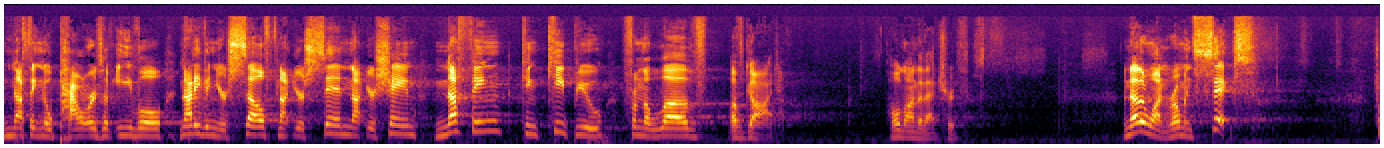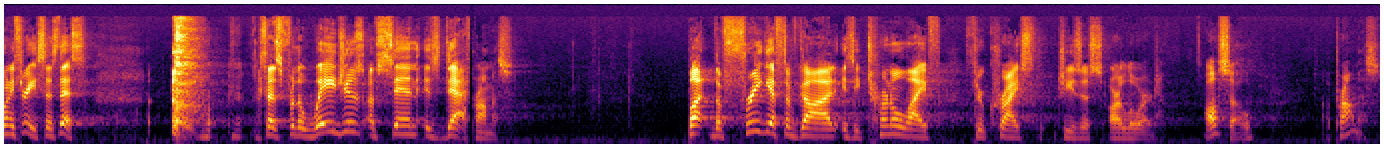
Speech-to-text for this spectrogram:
nothing, no powers of evil, not even yourself, not your sin, not your shame. Nothing can keep you from the love of God. Hold on to that truth. Another one, Romans 6 23 says this says, For the wages of sin is death. Promise. But the free gift of God is eternal life through Christ Jesus our Lord. Also, a promise.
